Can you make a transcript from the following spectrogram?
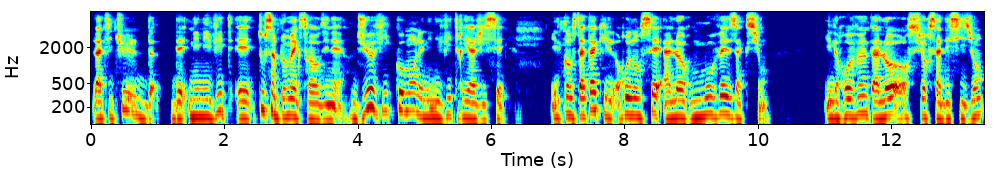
l'attitude des Ninivites est tout simplement extraordinaire. Dieu vit comment les Ninivites réagissaient. Il constata qu'ils renonçaient à leurs mauvaises actions. Il revint alors sur sa décision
